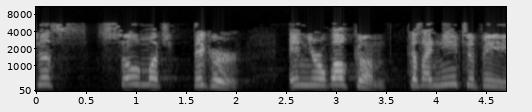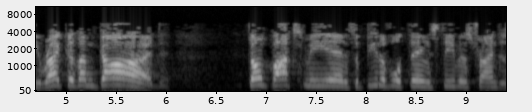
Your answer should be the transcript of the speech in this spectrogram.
just so much bigger and you're welcome because I need to be, right? Because I'm God. Don't box me in. It's a beautiful thing. Stephen's trying to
